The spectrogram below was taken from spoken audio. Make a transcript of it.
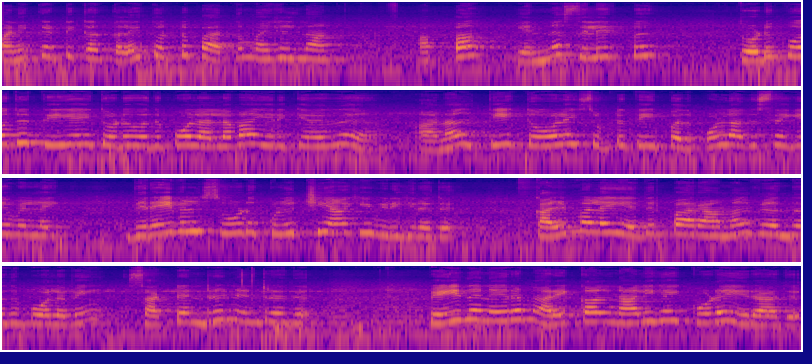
பனிக்கட்டி கற்களை தொட்டு பார்த்து மகிழ்ந்தான். அப்பா என்ன சிலிர்ப்பு? தொடும்போது தீயை தொடுவது போல் அல்லவா இருக்கிறது? ஆனால் தீ தோலை சுட்டு தீப்பது போல் அது செய்யவில்லை. விரைவில் சூடு குளிர்ச்சியாகி விடுகிறது. கல்மலை எதிர்பாராமல் விழுந்தது போலவே சட்டென்று நின்றது. பெய்த நேரம் அரைக்கால் நாளிகை கூட இராது.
